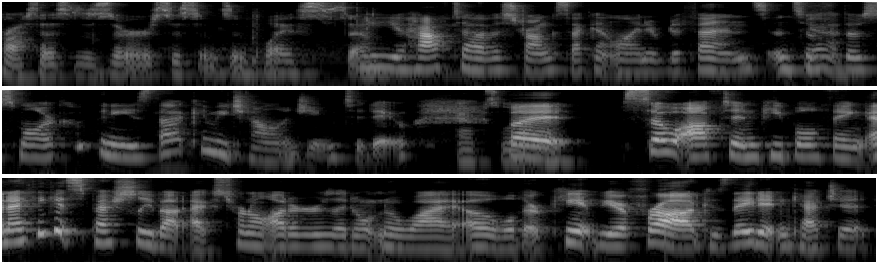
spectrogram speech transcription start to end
processes or systems in place. So you have to have a strong second line of defense. And so Yeah. for those smaller companies, that can be challenging to do. absolutely. But so often people think, and I think especially about external auditors, I don't know why, oh, well, there can't be a fraud because they didn't catch it.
